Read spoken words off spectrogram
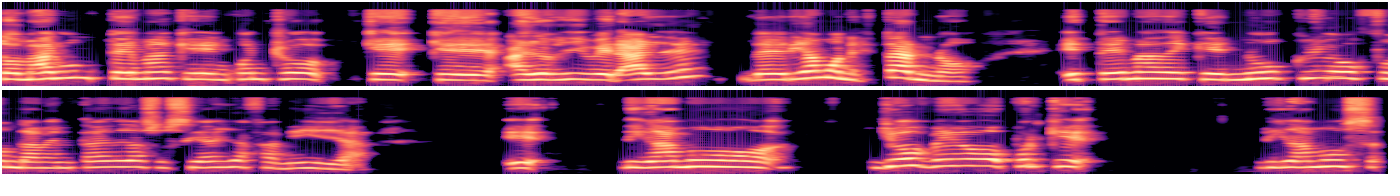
tomar un tema que encuentro que, que a los liberales debería molestarnos, el tema de que el núcleo fundamental de la sociedad es la familia. Eh, digamos, yo veo, porque, digamos,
